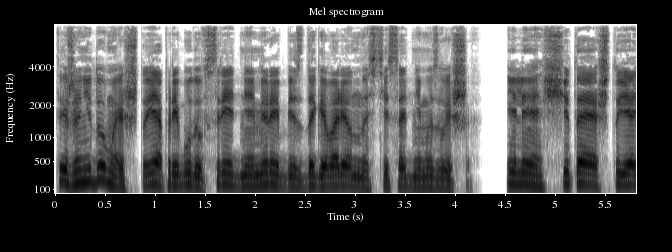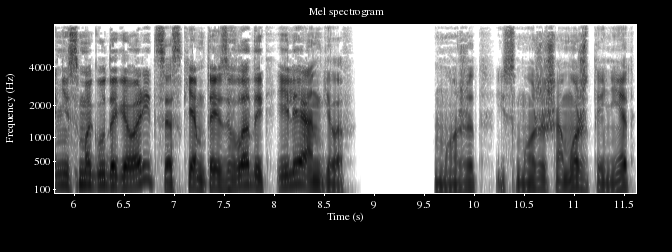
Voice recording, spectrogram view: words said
«Ты же не думаешь, что я прибуду в средние миры без договоренности с одним из высших? Или считаешь, что я не смогу договориться с кем-то из владык или ангелов?» «Может, и сможешь, а может и нет»,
